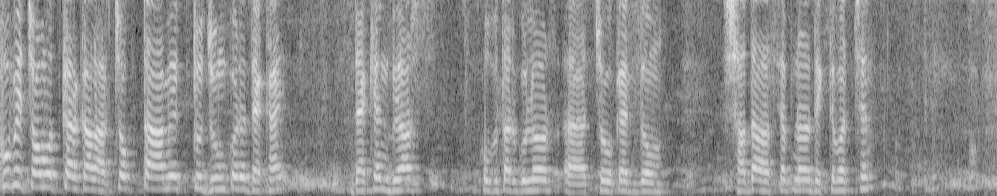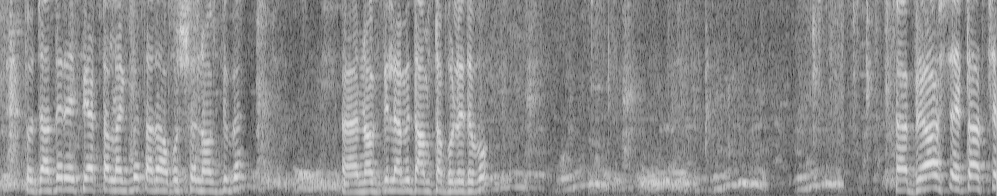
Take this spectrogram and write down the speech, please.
খুবই চমৎকার কালার চোখটা আমি একটু জুম করে দেখাই। দেখেন বিয়ার্স কবুতারগুলোর চোখ একদম সাদা আছে, আপনারা দেখতে পাচ্ছেন। তো যাদের এই পেয়ারটা লাগবে, তারা অবশ্যই নখ দেবেন নখ দিলে আমি দামটা বলে দেবো। বিয়ার্স এটা হচ্ছে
